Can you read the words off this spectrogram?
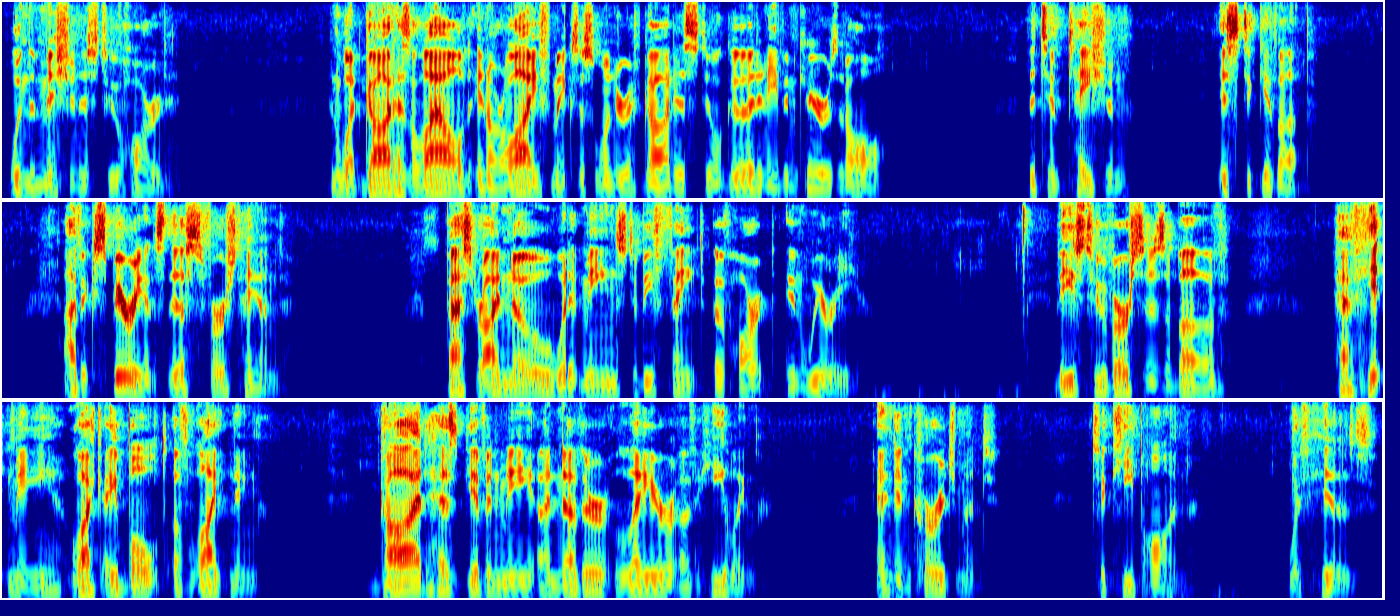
when the mission is too hard. And what God has allowed in our life makes us wonder if God is still good and even cares at all. The temptation is to give up. I've experienced this firsthand. Pastor, I know what it means to be faint of heart and weary these two verses above have hit me like a bolt of lightning. God has given me another layer of healing and encouragement to keep on with His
